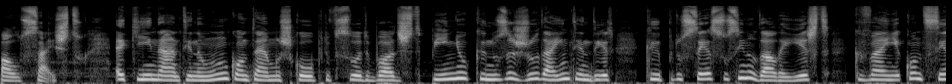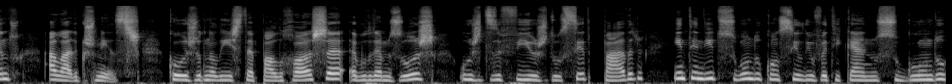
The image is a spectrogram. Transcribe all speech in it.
Paulo VI. Aqui na Antena 1 contamos com o professor Borges de Pinho, que nos ajuda a entender que processo sinodal é este que vem acontecendo há largos meses. Com o jornalista Paulo Rocha, abordamos hoje os desafios do ser padre, entendido segundo o Concílio Vaticano II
